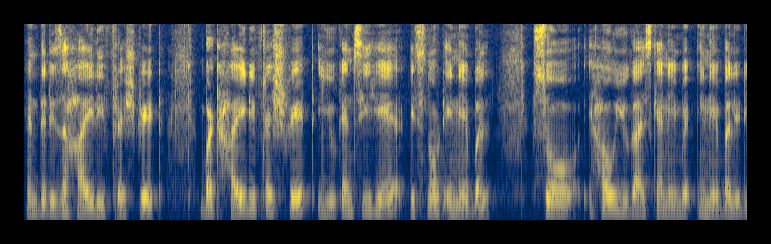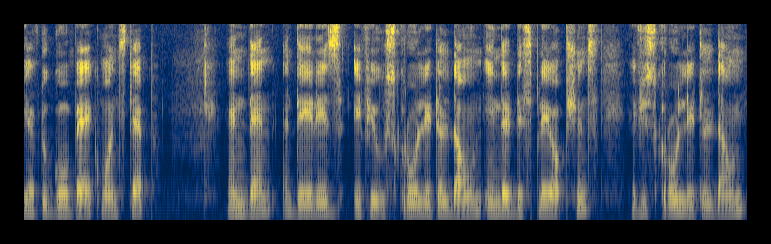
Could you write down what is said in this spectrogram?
and there is a high refresh rate. But high refresh rate you can see here it's not enable. So how you guys can enable it you have to go back one step and then there is if you scroll little down in the display options if you scroll little down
